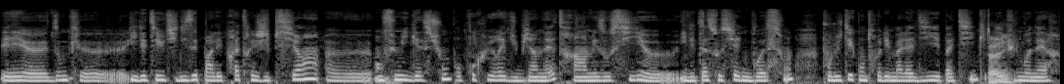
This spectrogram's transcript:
et donc, il était utilisé par les prêtres égyptiens en fumigation pour procurer du bien-être, hein, mais aussi il est associé à une boisson pour lutter contre les maladies hépatiques et pulmonaires.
